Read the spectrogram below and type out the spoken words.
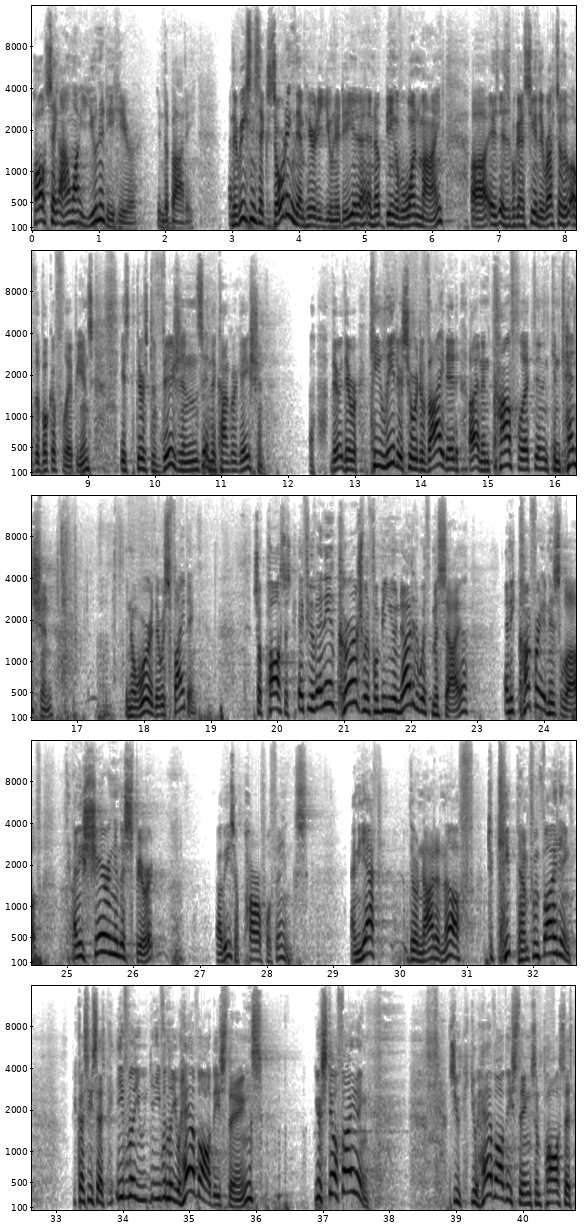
Paul's saying, I want unity here in the body. And the reason he's exhorting them here to unity and being of one mind, uh, as, as, we're going to see in the rest of the, of the, book of Philippians, is there's divisions in the congregation. There, there, were key leaders who were divided uh, and in conflict and in contention. In a word, there was fighting. So Paul says, if you have any encouragement from being united with Messiah, any comfort in his love, any sharing in the Spirit, now these are powerful things. And yet, they're not enough to keep them from fighting. Because he says, even though you, even though you have all these things, you're still fighting. So you, you have all these things, and Paul says,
